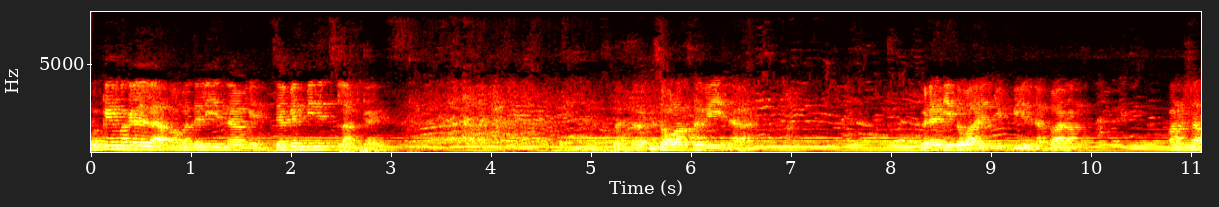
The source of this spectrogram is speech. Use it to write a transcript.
huwag kayong mag-alala, mamadaliin namin. 7 minutes lang, guys. But uh, gusto ko lang sabihin na kung nandito ka and you feel na parang parang siya,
